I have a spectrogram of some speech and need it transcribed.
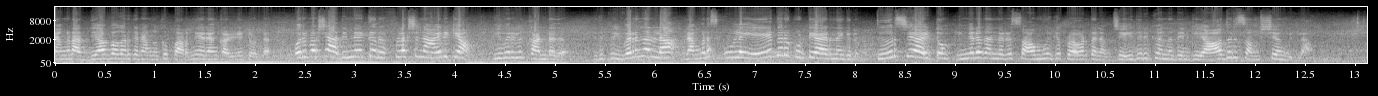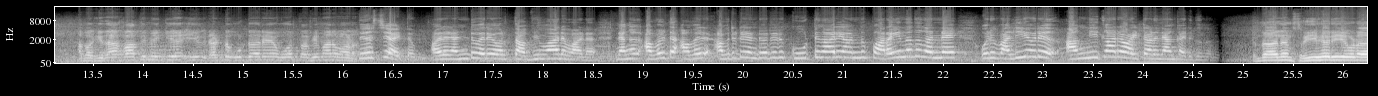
ഞങ്ങളുടെ അധ്യാപകർക്ക് ഞങ്ങൾക്ക് പറഞ്ഞു തരാൻ കഴിഞ്ഞിട്ടുണ്ട്. ഒരു പക്ഷെ അതിന്റെയൊക്കെ റിഫ്ലക്ഷൻ ആയിരിക്കാം ഇവരിൽ കണ്ടത്. ഇതിപ്പോൾ ഇവരെന്നല്ല ഞങ്ങളുടെ സ്കൂളിലെ ഏതൊരു കുട്ടിയായിരുന്നെങ്കിലും തീർച്ചയായിട്ടും ഇങ്ങനെ തന്നെ ഒരു സാമൂഹിക പ്രവർത്തനം ചെയ്തിരിക്കും എന്നത് എനിക്ക് യാതൊരു സംശയവുമില്ല. അപ്പൊ ഹിദ ഫാത്തിമയ്ക്ക് ഈ രണ്ട് കൂട്ടുകാരെ ഓർത്ത് അഭിമാനമാണ്. തീർച്ചയായിട്ടും. അവരെ രണ്ടുപേരെ ഓർത്ത് അഭിമാനമാണ്. ഞങ്ങൾ അവരുടെ അവർ അവരുടെ രണ്ടുപേരും ഒരു കൂട്ടുകാരെയാണെന്ന് പറയുന്നത് തന്നെ ഒരു വലിയൊരു അംഗീകാരമായിട്ടാണ് ഞാൻ കരുതുന്നത്. എന്തായാലും ശ്രീഹരിയുടെ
